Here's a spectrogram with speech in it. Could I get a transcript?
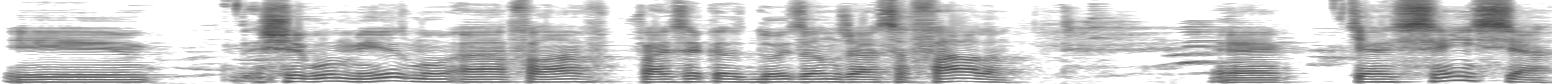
E chegou mesmo a falar, faz cerca de dois anos já essa fala, é, que a essência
